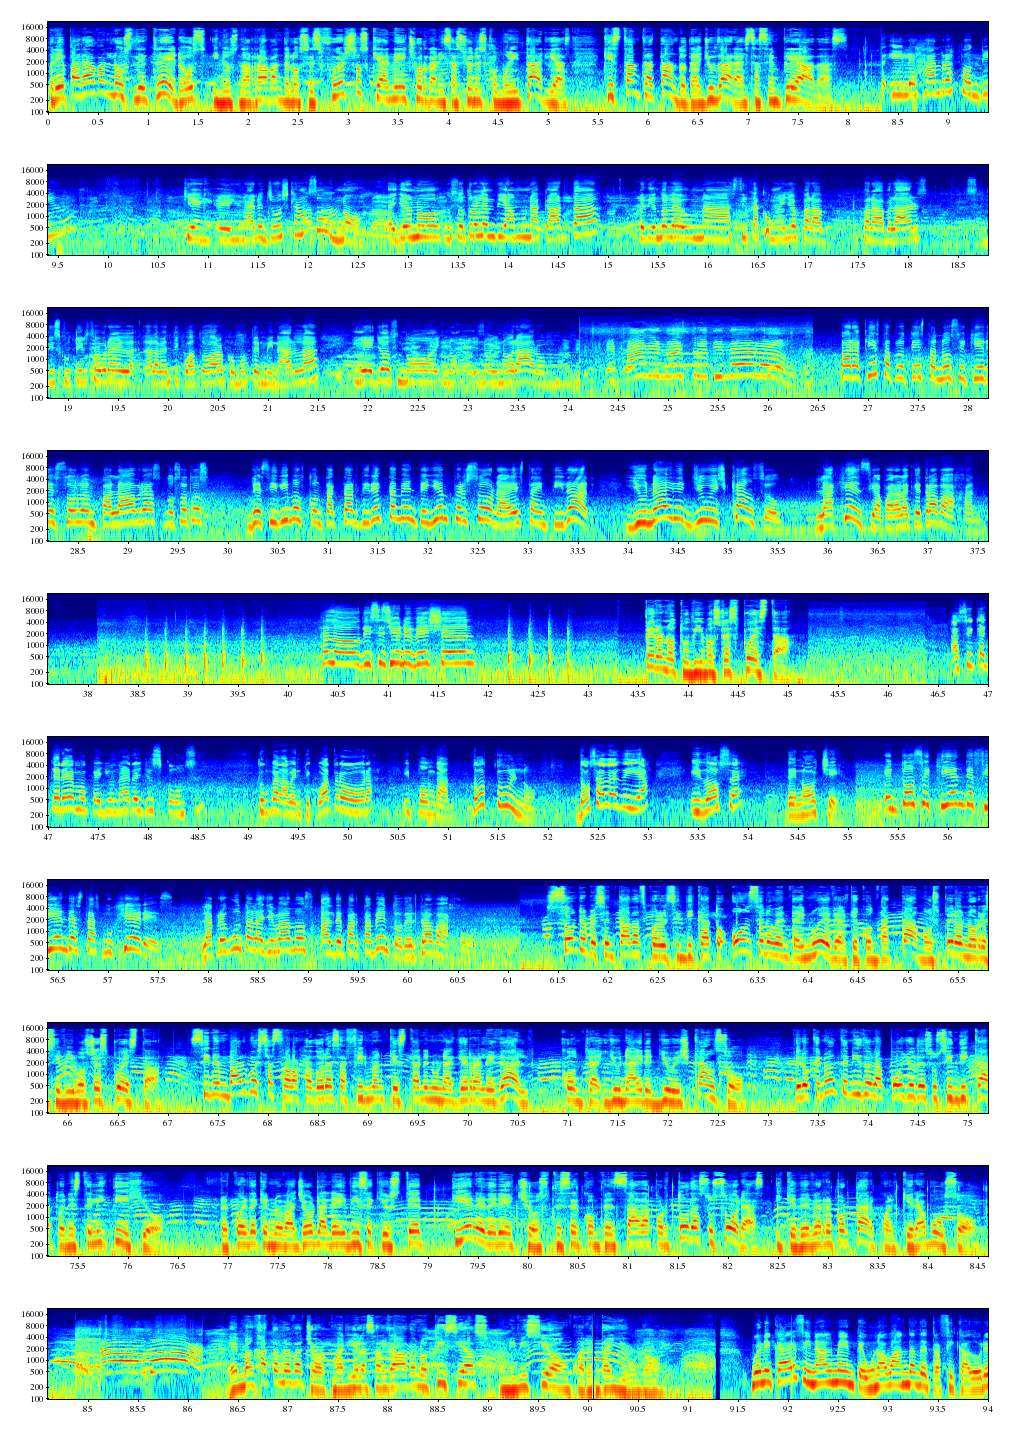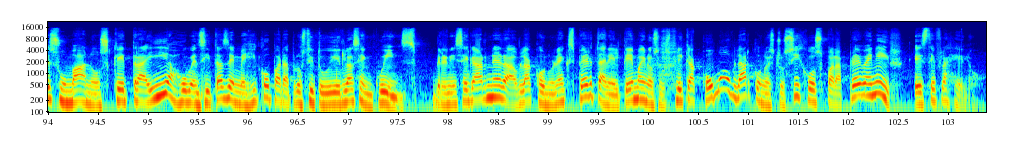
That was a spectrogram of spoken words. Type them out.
Preparaban los letreros y nos narraban de los esfuerzos que han hecho organizaciones comunitarias que están tratando de ayudar a estas empleadas. ¿Y les han respondido? ¿Quién? Eh, United Jewish Council? No. Ellos no. Nosotros le enviamos una carta pidiéndole una cita con ellos para, para hablar, discutir sobre la, 24 horas, cómo terminarla, y ellos no, no, no ignoraron. ¡Que paguen nuestro dinero! Para que esta protesta no se quede solo en palabras, nosotros decidimos contactar directamente y en persona a esta entidad, United Jewish Council, la agencia para la que trabajan. Hello, this is Univision. Pero no tuvimos respuesta. Así que queremos que United Council tumbe las 24 horas y ponga dos turnos, 12 de día y 12 de noche. Entonces, ¿quién defiende a estas mujeres? La pregunta la llevamos al Departamento del Trabajo. Son representadas por el sindicato 1199 al que contactamos, pero no recibimos respuesta. Sin embargo, estas trabajadoras afirman que están en una guerra legal contra United Jewish Council, pero que no han tenido el apoyo de su sindicato en este litigio. Recuerde que en Nueva York la ley dice que usted tiene derechos de ser compensada por todas sus horas y que debe reportar cualquier abuso. En Manhattan, Nueva York, Mariela Salgado, Noticias, Univisión 41. Bueno, y cae finalmente una banda de traficadores humanos que traía jovencitas de México para prostituirlas en Queens. Berenice Garner habla con una experta en el tema y nos explica cómo hablar con nuestros hijos para prevenir este flagelo.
